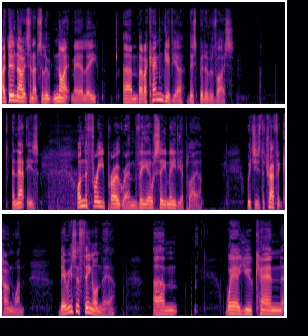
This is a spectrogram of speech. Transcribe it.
I do know it's an absolute nightmare, Lee, um, but I can give you this bit of advice. And that is on the free program VLC Media Player, which is the traffic cone one, there is a thing on there um, where you can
